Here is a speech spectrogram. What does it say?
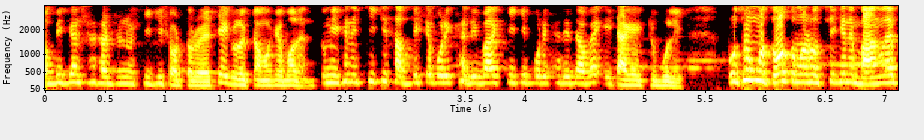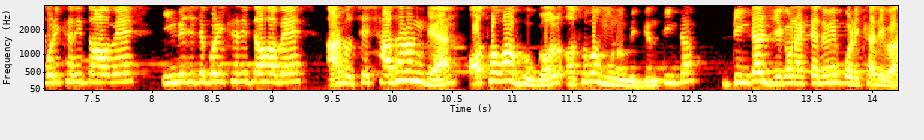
অবিজ্ঞান শাখার জন্য কি কি শর্ত রয়েছে এগুলো একটু আমাকে বলেন। তুমি এখানে কি কি সাবজেক্টে পরীক্ষা দিবা কি কি পরীক্ষা দিতে হবে এটা আগে একটু বলি। প্রথমত তোমার হচ্ছে এখানে বাংলায় পরীক্ষা দিতে হবে ইংরেজিতে পরীক্ষা দিতে হবে আর হচ্ছে সাধারণ জ্ঞান অথবা ভূগোল অথবা মনোবিজ্ঞান তিনটা তিনটার যে কোনো একটা তুমি পরীক্ষা দিবা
